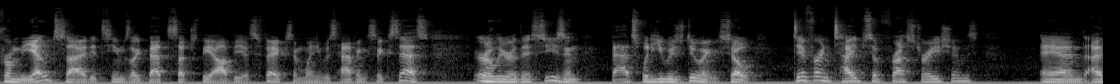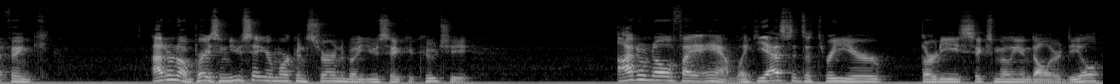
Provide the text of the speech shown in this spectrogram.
from the outside, it seems like that's such the obvious fix. And when he was having success earlier this season, that's what he was doing. So, different types of frustrations. And I think, I don't know, Brayson, you say you're more concerned about Yusei Kikuchi. I don't know if I am. Like, yes, it's a three year, $36 million deal,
